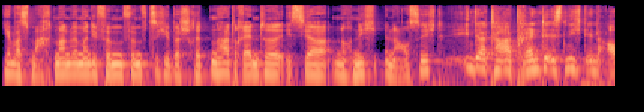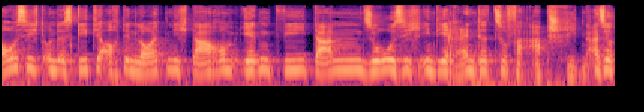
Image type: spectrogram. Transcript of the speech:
Ja, was macht man, wenn man die 55 überschritten hat? Rente ist ja noch nicht in Aussicht. In der Tat, Rente ist nicht in Aussicht und es geht ja auch den Leuten nicht darum, irgendwie dann so sich in die Rente zu verabschieden. Also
